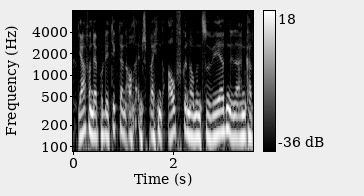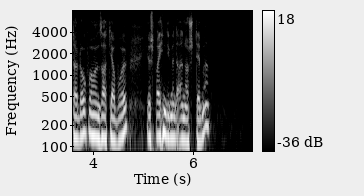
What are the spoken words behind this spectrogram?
ja, von der Politik dann auch entsprechend aufgenommen zu werden in einen Katalog, wo man sagt, jawohl, hier sprechen die mit einer Stimme?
